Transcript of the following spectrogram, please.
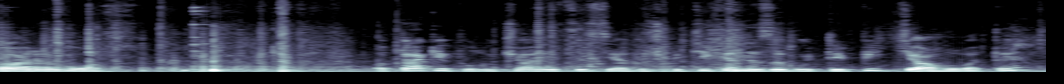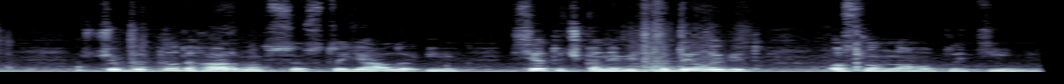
пари лос. Отак і виходить сіточка. Тільки не забудьте підтягувати, щоб тут гарно все стояло і сіточка не відходила від основного плетіння.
